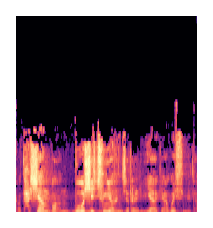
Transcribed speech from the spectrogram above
또 다시 한번 무엇이 중요한지를 이야기하고 있습니다.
